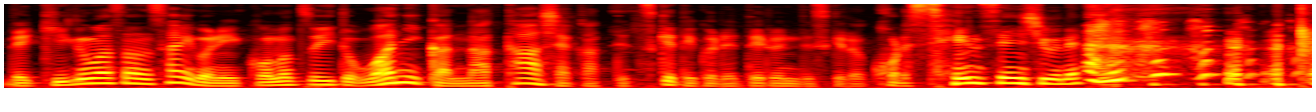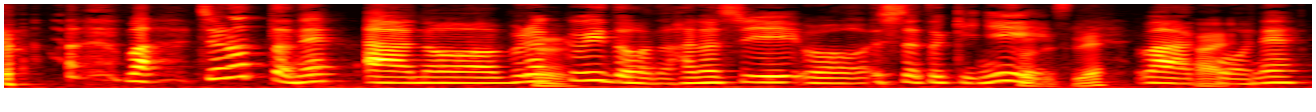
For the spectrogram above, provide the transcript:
でキグマさん最後にこのツイート「ワニかナターシャか」ってつけてくれてるんですけどこれ先々週ね。まあ、ちょろっとね、あの、ブラックウィドウの話をしたときに、そうですね。まあ、はいこうね、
